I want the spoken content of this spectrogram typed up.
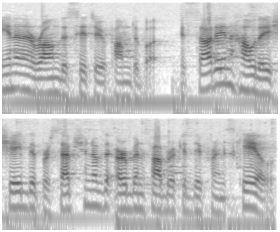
in and around the city of Ahmedabad, studying how they shape the perception of the urban fabric at different scales.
